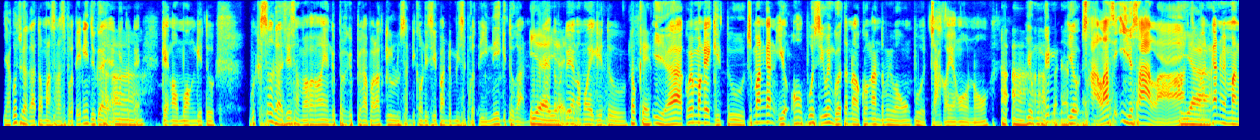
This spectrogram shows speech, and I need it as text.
ya aku juga gak tahu masalah seperti ini juga ya gitu Ah. kayak kayak ngomong gitu. Gue kesel gak sih sama orang yang geber-geber apalagi lulusan di kondisi pandemi seperti ini gitu kan. Iya, iya, iya. ngomong kayak gitu. Oke. Iya, aku memang kayak gitu. Cuman kan yo opo sih gue tenaga ngantemi wong bocah kaya ngono. Ah, ah, Ya mungkin benar, yo benar. salah sih iya salah. Iya. Cuman kan memang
